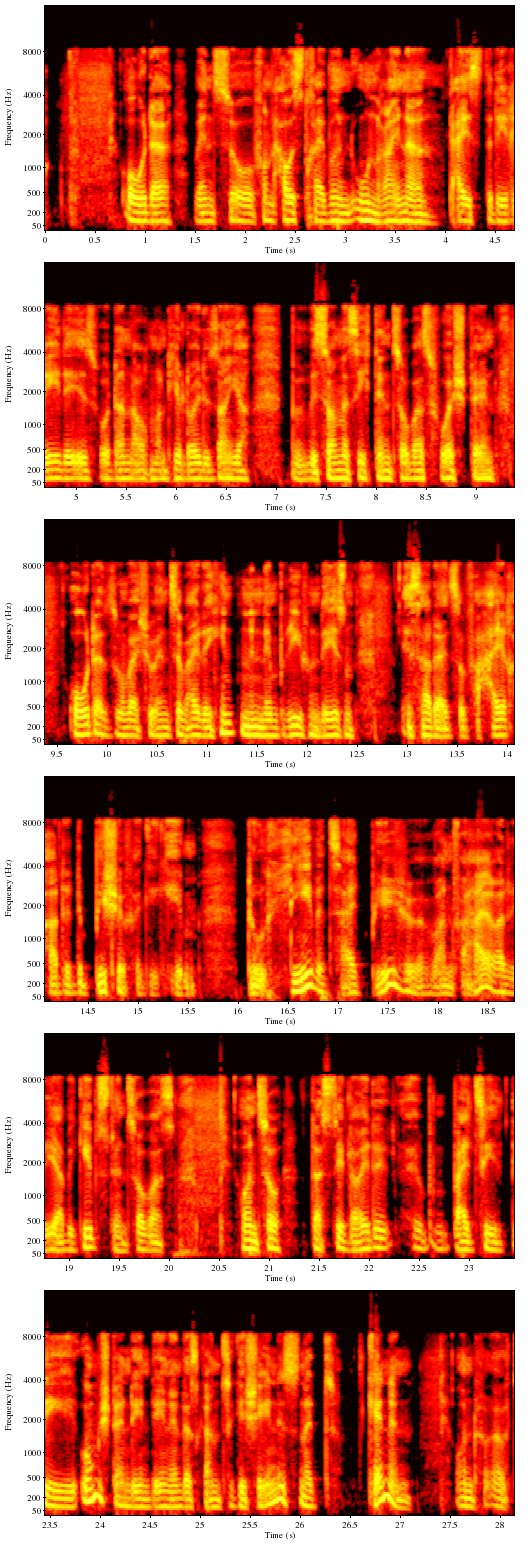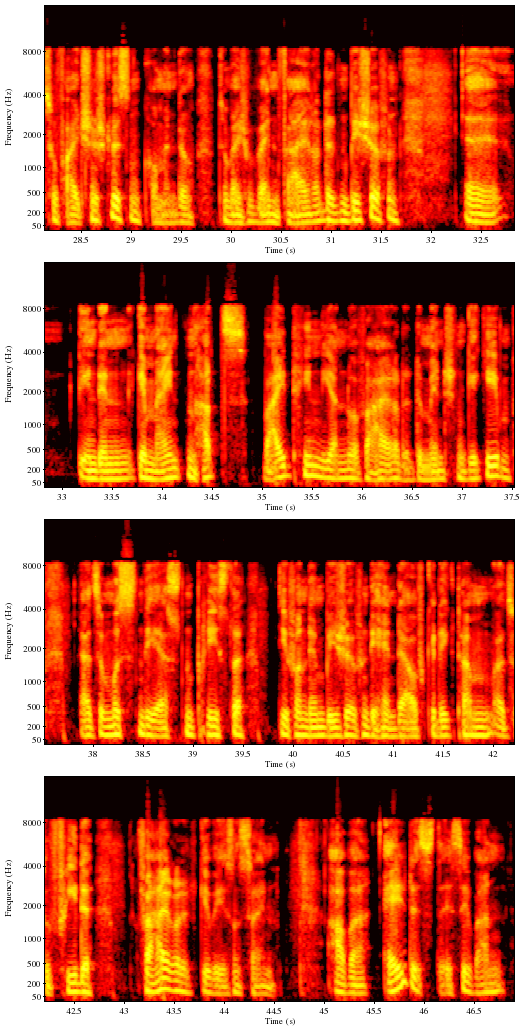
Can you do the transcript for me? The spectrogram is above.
Oder wenn es so von Austreibungen unreiner Geister die Rede ist, wo dann auch manche Leute sagen, ja, wie soll man sich denn sowas vorstellen? Oder zum Beispiel, wenn Sie weiter hinten in den Briefen lesen, es hat also verheiratete Bischöfe gegeben. Du liebe Zeit, Bischöfe waren verheiratet. Ja, wie gibt's denn sowas? Und so, dass die Leute, äh, weil sie die Umstände, in denen das Ganze geschehen ist, nicht kennen und äh, zu falschen Schlüssen kommen. Zum Beispiel bei den verheirateten Bischöfen. Äh, in den Gemeinden hat's weithin ja nur verheiratete Menschen gegeben. Also mussten die ersten Priester, die von den Bischöfen die Hände aufgelegt haben, also viele verheiratet gewesen sein. Aber Älteste, sie waren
